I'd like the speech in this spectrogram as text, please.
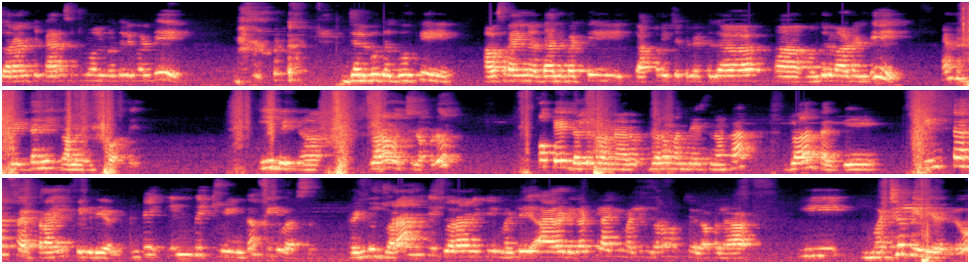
జ్వరానికి పారాసిటమాల్ మందులు ఇవ్వండి. జలుబు దగ్గుకి అవసరమైన దాన్ని బట్టి డాక్టర్లు చెప్పినట్టుగా మందులు వాడండి. అండ్ బిడ్డని గమనించుకోండి. ఈ బిడ్డ జ్వరం వచ్చినప్పుడు ఓకే డల్గా ఉన్నారు జ్వరం అందేసినాక జ్వరం తగ్గి ఇంటర్ ఫెబ్రైల్ పీరియడ్ అంటే ఇన్ బిట్వీన్ ద ఫీవర్స్ రెండు జ్వరానికి జ్వరానికి మళ్ళీ ఆరేడు గంటలకి మళ్ళీ జ్వరం వచ్చే లోపల ఈ మధ్య పీరియడ్లో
